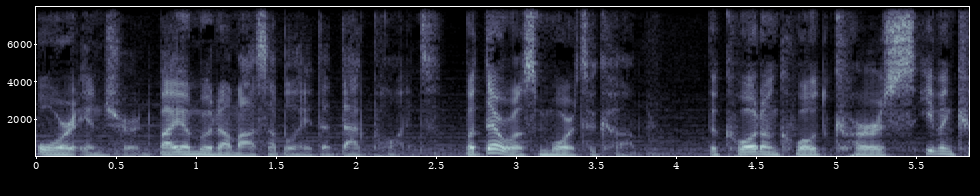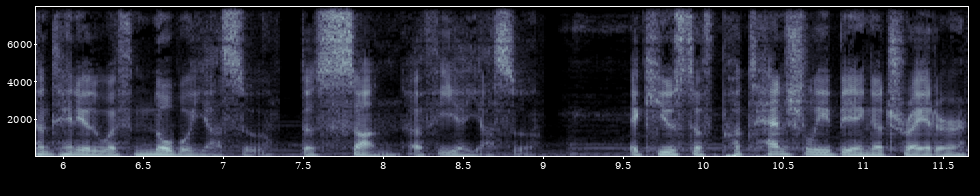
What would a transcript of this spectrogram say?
or injured by a Muramasa blade at that point, but there was more to come. The quote unquote curse even continued with Nobuyasu, the son of Ieyasu. Accused of potentially being a traitor,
